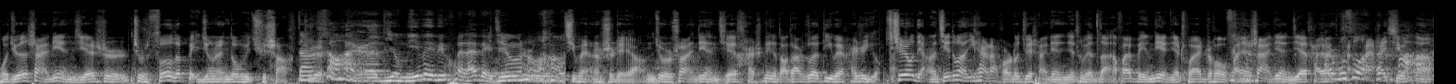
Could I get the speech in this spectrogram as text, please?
我觉得上海电影节是就是所有的北京人都会去上，但是上海人影迷未必会来北京，是吗？基本上是这样，就是上海电影节还是那个老大哥的地位还是有。其实有两个阶段，一开始大伙儿都觉得上海电影节特别烂，后来北京电影节出来之后，发现上海电影节还 还是不错还还行啊。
